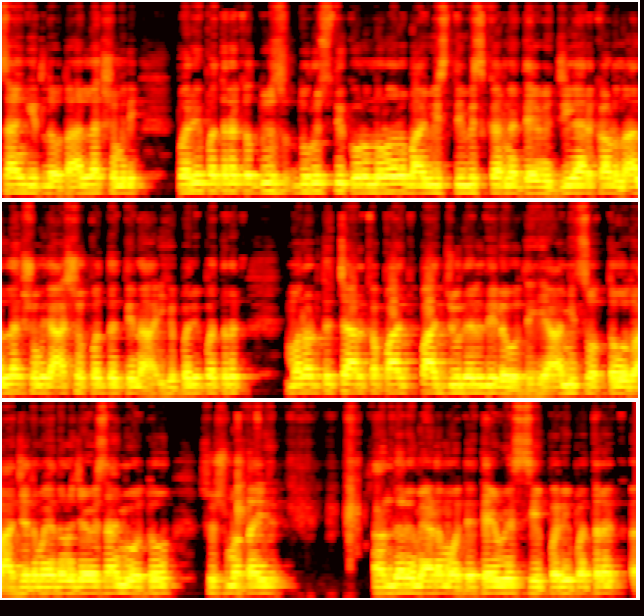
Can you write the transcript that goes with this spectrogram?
सांगितलं होतं. आलं परिपत्रक दुस दुरुस्ती करून दोन हजार बावीस तेवीस करण्यात यावे. जी आर काढून आलं अशा पद्धतीनं हे परिपत्रक मला वाटतं चार का पाच पाच जुलैला दिलं होतं. हे आम्ही स्वतः होतो. अजय मैदान ज्यावेळेस आम्ही होतो सुषमाताई अंदर मॅडम होत्या त्यावेळेस हे परिपत्रक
